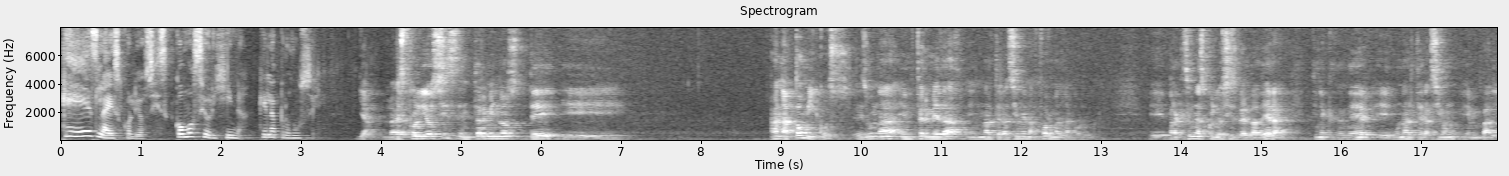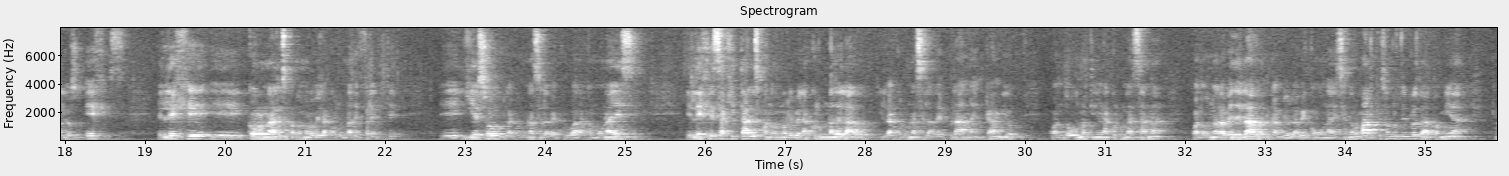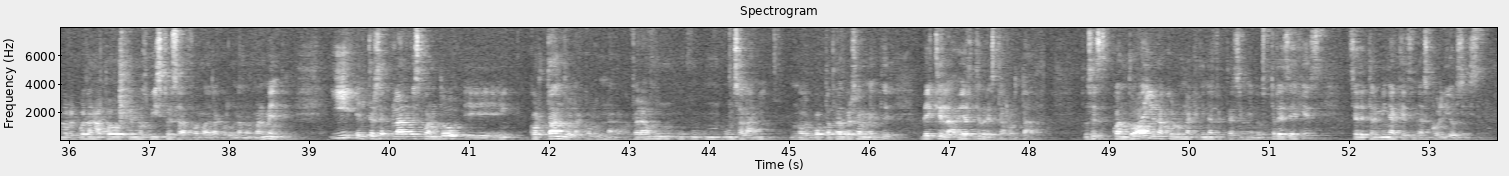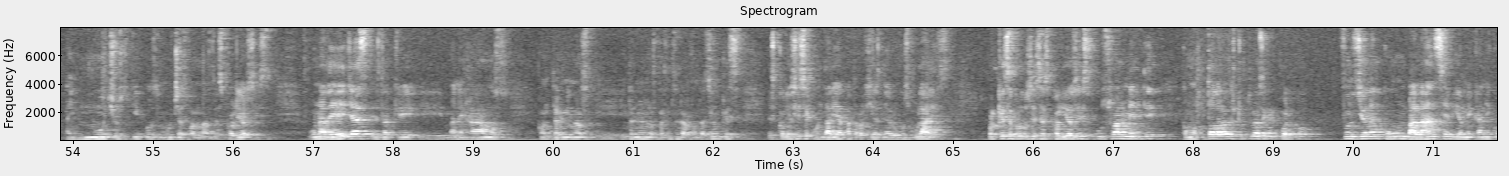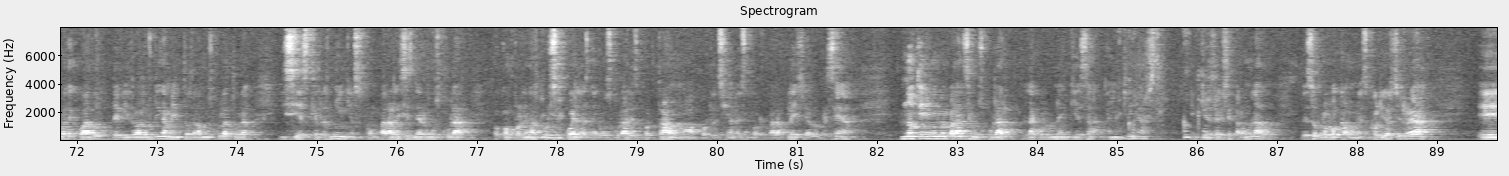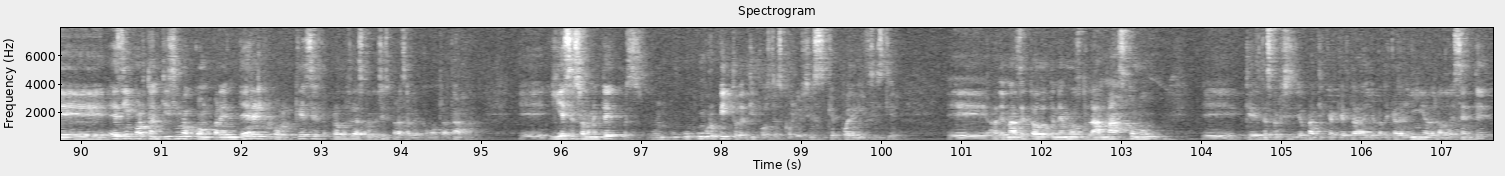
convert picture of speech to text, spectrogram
¿Qué es la escoliosis? ¿Cómo se origina? ¿Qué la produce? Ya, la escoliosis en términos de eh, anatómicos es una enfermedad, una alteración en la forma de la columna. Eh, para que sea una escoliosis verdadera, tiene que tener una alteración en varios ejes. El eje eh, coronal es cuando uno ve la columna de frente eh, y eso la columna se la ve curvada como una S. El eje sagital es cuando uno le ve la columna de lado y la columna se la ve plana. En cambio, cuando uno tiene una columna sana, cuando uno la ve de lado, en cambio la ve como una S normal, que son los libros de anatomía que nos recuerdan a todos que hemos visto esa forma de la columna normalmente. Y el tercer plano es cuando, eh, cortando la columna, como fuera un, un salami, uno lo corta transversalmente, ve que la vértebra está rotada. Entonces, cuando hay una columna que tiene afectación en los tres ejes, se determina que es una escoliosis. Hay muchos tipos y muchas formas de escoliosis. Una de ellas es la que eh, manejábamos con términos, eh, en términos de los pacientes de la fundación, que es escoliosis secundaria a patologías neuromusculares. ¿Por qué se produce esa escoliosis? Usualmente, como todas las estructuras en el cuerpo, funcionan con un balance biomecánico adecuado debido a los ligamentos de la musculatura y si es que los niños con parálisis neuromuscular o con problemas por secuelas neuromusculares, por trauma, por lesiones, por paraplegia, lo que sea, no tienen un buen balance muscular, la columna empieza a inclinarse, empieza a irse para un lado. Eso provoca una escoliosis real. Eh, es importantísimo comprender el por qué se produce la escoliosis para saber cómo tratarla. Eh, y ese es solamente pues, un, grupito de tipos de escoliosis que pueden existir. Eh, además de todo, tenemos la más común, eh, que es la escoliosis idiopática, que es la idiopática del niño, del adolescente,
